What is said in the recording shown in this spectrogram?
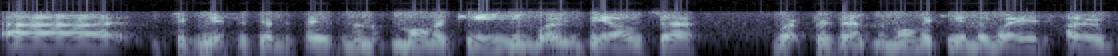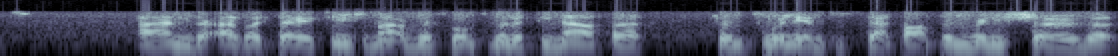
uh, significant for his monarchy. He won't be able to represent the monarchy in the way he'd hoped. And as I say, a huge amount of responsibility now for Prince William to step up and really show that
